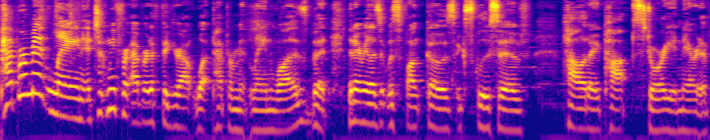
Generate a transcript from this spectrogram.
Peppermint Lane. It took me forever to figure out what Peppermint Lane was, but then I realized it was Funko's exclusive holiday pop story and narrative.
